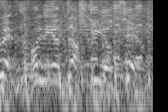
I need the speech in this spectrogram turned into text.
As I let it rip on the industrial tip.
